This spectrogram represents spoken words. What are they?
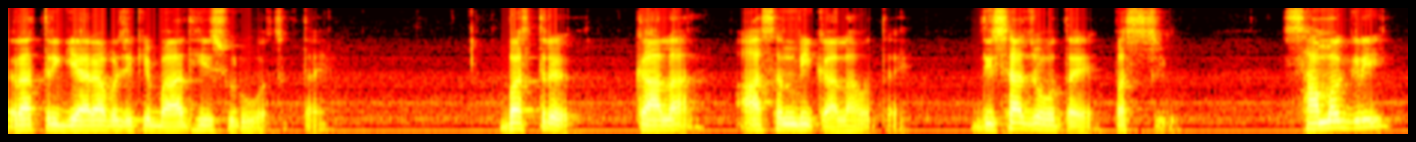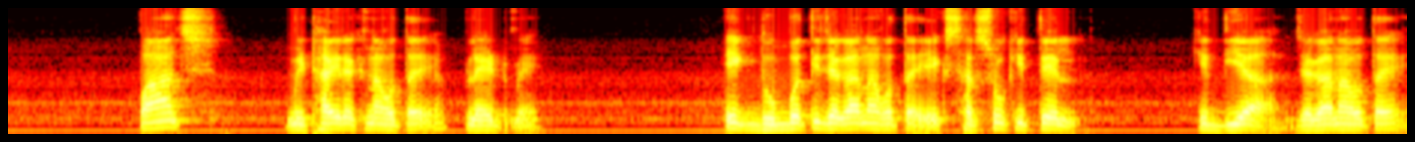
रात्रि ग्यारह बजे के बाद ही शुरू हो सकता है। वस्त्र, काला आसन भी काला होता है, दिशा जो होता है, पश्चिम। सामग्री, पाँच मिठाई रखना होता है प्लेट में। एक धूपबत्ती जगाना होता है, एक सरसों की तेल की दिया जगाना होता है।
